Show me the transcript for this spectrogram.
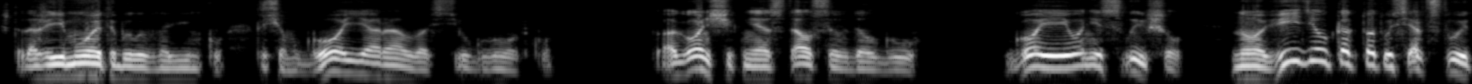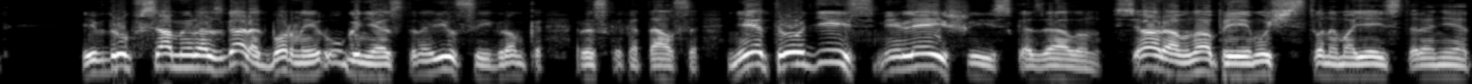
что даже ему это было в новинку, причем Гоя орал во всю глотку. Погонщик не остался в долгу. Гоя его не слышал но видел, как тот усердствует, и вдруг в самый разгар отборной ругани остановился и громко расхохотался. — Не трудись, милейший, — сказал он, — все равно преимущество на моей стороне.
